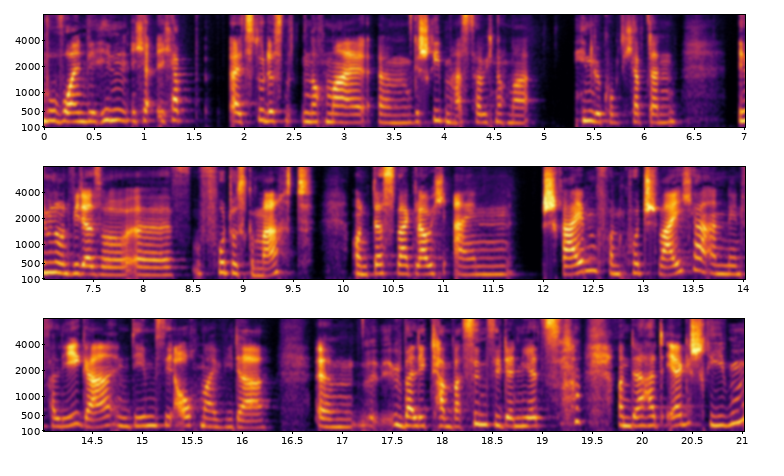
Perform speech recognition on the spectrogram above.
wo wollen wir hin? Ich, ich habe als du das nochmal ähm, geschrieben hast, habe ich nochmal hingeguckt. Ich habe dann immer und wieder so äh, Fotos gemacht. Und das war, glaube ich, ein Schreiben von Kurt Schweicher an den Verleger, in dem sie auch mal wieder ähm, überlegt haben, was sind sie denn jetzt? Und da hat er geschrieben,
